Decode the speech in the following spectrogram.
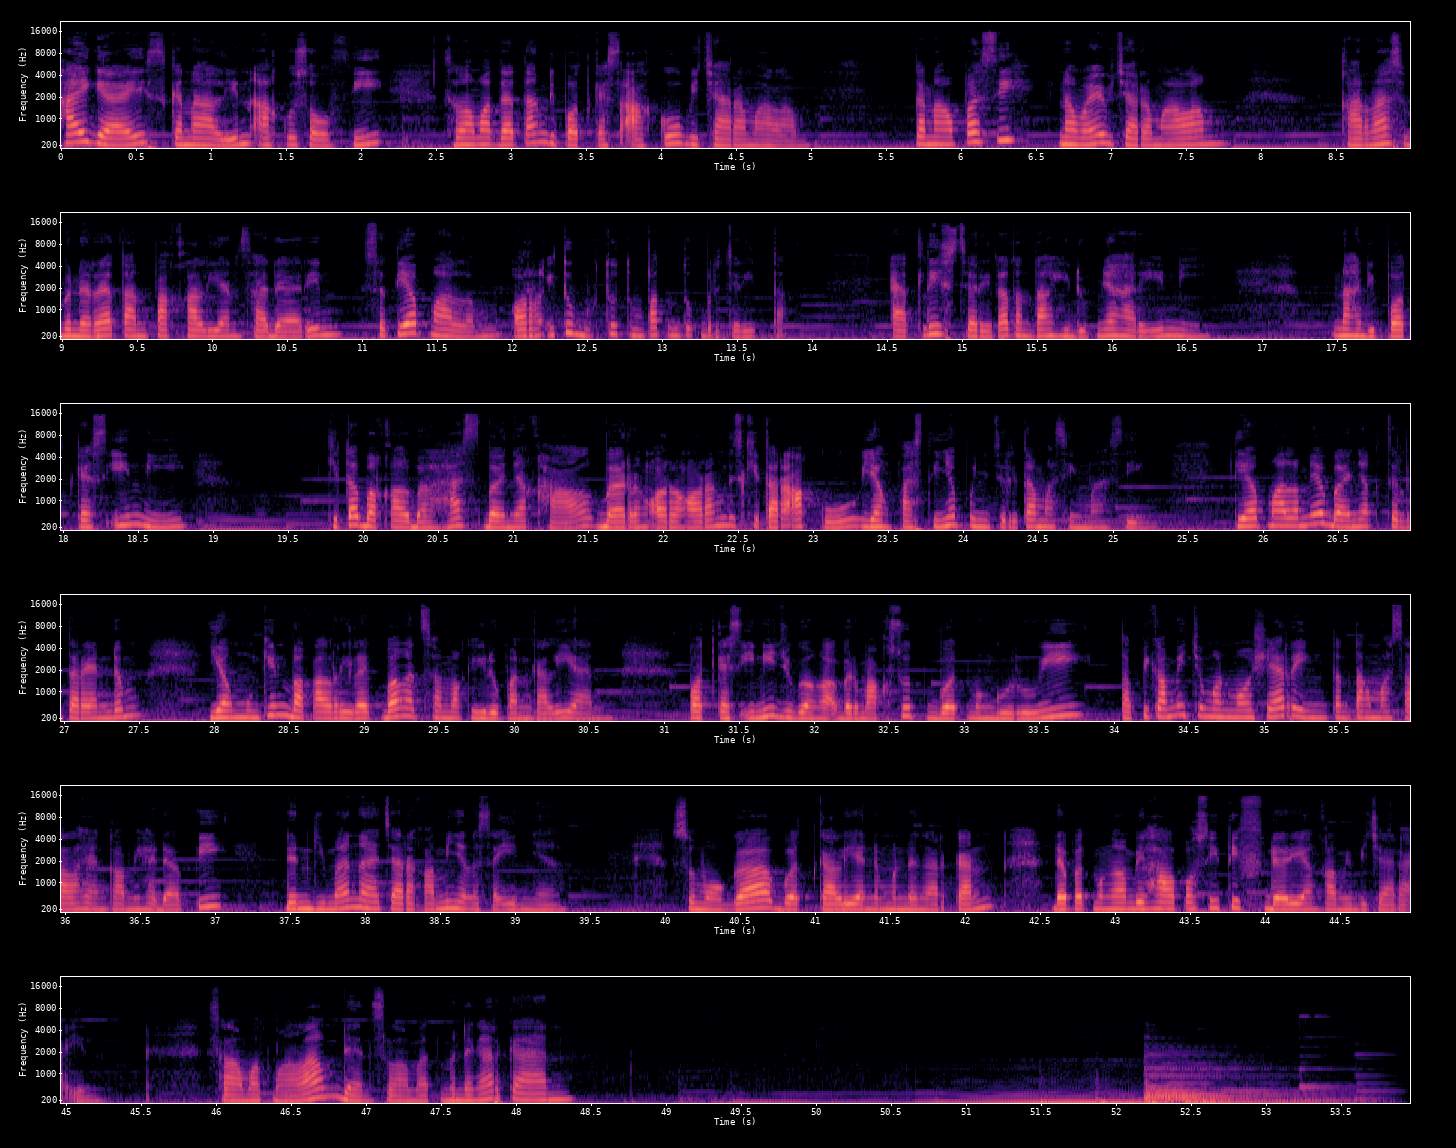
Hai guys, kenalin aku Sofi. Selamat datang di podcast aku Bicara Malam. Kenapa sih namanya Bicara Malam? Karena sebenarnya tanpa kalian sadarin, setiap malam orang itu butuh tempat untuk bercerita. At least cerita tentang hidupnya hari ini. Nah, di podcast ini kita bakal bahas banyak hal bareng orang-orang di sekitar aku yang pastinya punya cerita masing-masing. Tiap malamnya banyak cerita random yang mungkin bakal relate banget sama kehidupan kalian. Podcast ini juga gak bermaksud buat menggurui, tapi kami cuma mau sharing tentang masalah yang kami hadapi dan gimana cara kami nyelesainnya. Semoga buat kalian yang mendengarkan dapat mengambil hal positif dari yang kami bicarain. Selamat malam dan selamat mendengarkan.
